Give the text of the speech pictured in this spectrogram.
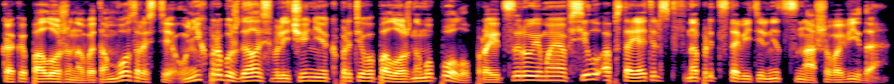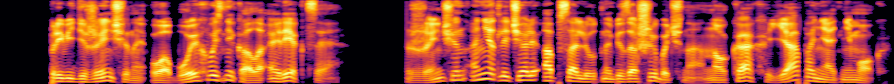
Как и положено в этом возрасте, у них пробуждалось влечение к противоположному полу, проецируемое в силу обстоятельств на представительниц нашего вида. При виде женщины у обоих возникала эрекция. Женщин они отличали абсолютно безошибочно, но как, я понять не мог.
